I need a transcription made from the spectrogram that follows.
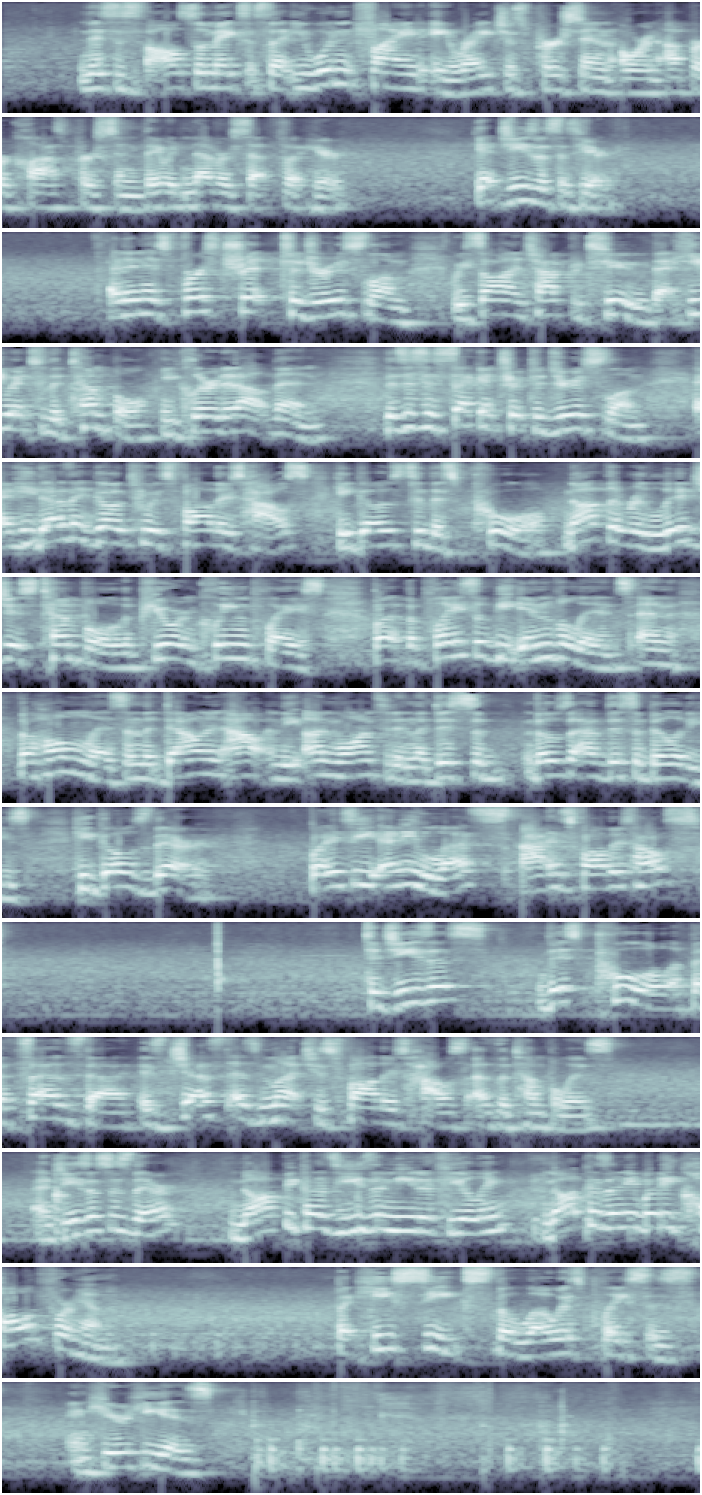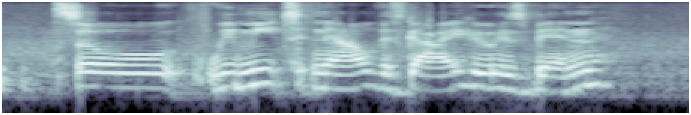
this is also makes it so that you wouldn't find a righteous person or an upper class person. They would never set foot here. Yet Jesus is here. And in his first trip to Jerusalem, we saw in chapter 2 that he went to the temple. He cleared it out then. This is his second trip to Jerusalem. And he doesn't go to his father's house, he goes to this pool. Not the religious temple, the pure and clean place, but the place of the invalids and the homeless and the down and out and the unwanted and the dis- those that have disabilities. He goes there. But is he any less at his father's house? To Jesus, this pool of Bethesda is just as much his father's house as the temple is. And Jesus is there, not because he's in need of healing, not because anybody called for him, but he seeks the lowest places. And here he is. So we meet now this guy who has been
